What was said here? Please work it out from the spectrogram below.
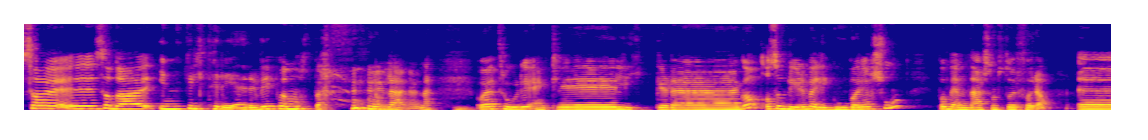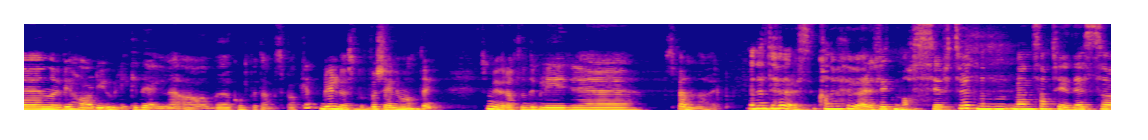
Så, eh, så da infiltrerer vi på en måte lærerne. Og jeg tror de egentlig liker det godt. Og så blir det veldig god variasjon på hvem det er som står foran. eh, Når vi har de ulike delene av kompetansepakken. Det blir løst på forskjellige måter. Som gjør at det blir eh, spennende å høre på. Men dette høres, kan jo høres litt massivt ut, men, men samtidig så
